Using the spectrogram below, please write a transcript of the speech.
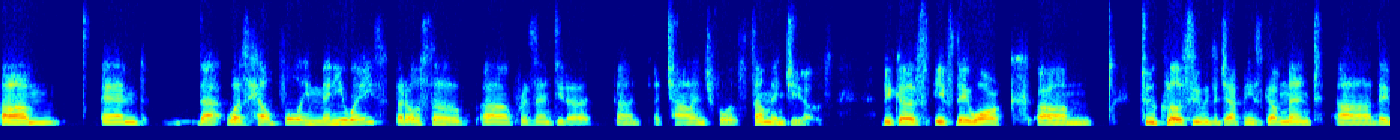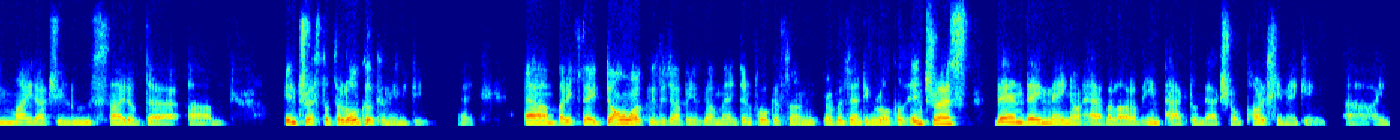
Um, and that was helpful in many ways, but also uh, presented a, a, a, challenge for some NGOs. Because if they work um, too closely with the Japanese government, uh, they might actually lose sight of the um, interest of the local community. Right? Um, but if they don't work with the Japanese government and focus on representing local interests, then they may not have a lot of impact on the actual policy making uh, in,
